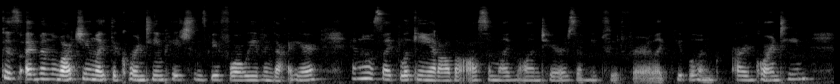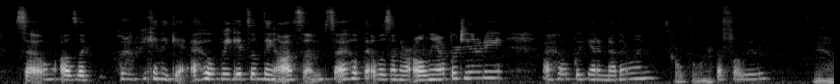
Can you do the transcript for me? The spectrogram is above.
Because I've been watching like the quarantine page since before we even got here, and I was like looking at all the awesome like volunteers that made food for like people who are in quarantine. So I was like, what are we gonna get? I hope we get something awesome. So I hope that wasn't our only opportunity. I hope we get another one Hopefully. before we leave, Yeah.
